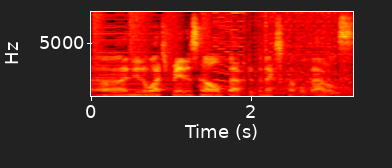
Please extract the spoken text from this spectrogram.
Uh, I need to watch Beta's health after the next couple battles.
